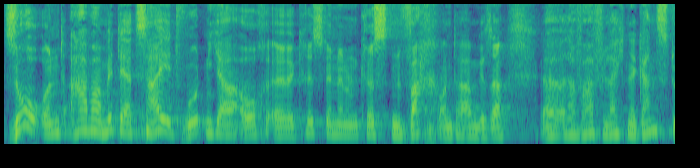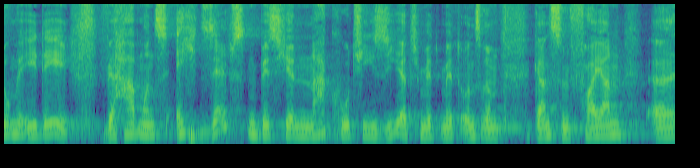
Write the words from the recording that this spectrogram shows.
So, und aber mit der Zeit wurden ja auch äh, Christinnen und Christen wach und haben gesagt, äh, da war vielleicht eine ganz dumme Idee. Wir haben uns echt selbst ein bisschen narkotisiert mit, mit unserem ganzen Feiern. Äh,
